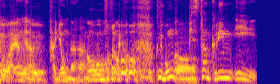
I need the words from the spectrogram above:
네. 그 화양연아 네. 다 기억나. 어. 근데 뭔가 어. 비슷한 그림이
